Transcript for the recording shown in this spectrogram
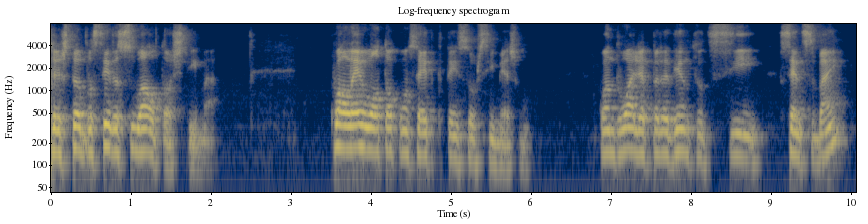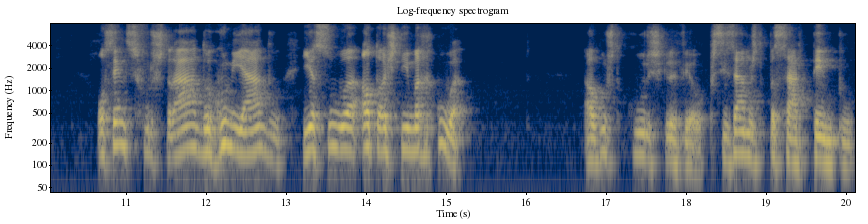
restabelecer a sua autoestima. Qual é o autoconceito que tem sobre si mesmo? Quando olha para dentro de si, sente-se bem? Ou sente-se frustrado, agoniado e a sua autoestima recua. Augusto Cury escreveu: precisamos de passar tempo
